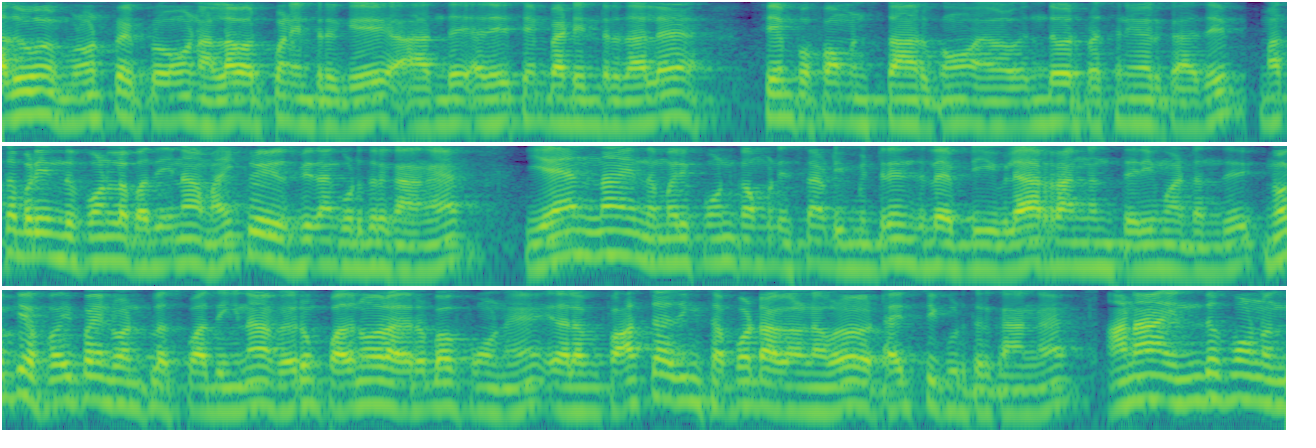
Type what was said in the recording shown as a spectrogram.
அதுவும் நோட் ஃபைவ் ப்ரோவும் நல்லா ஒர்க் பண்ணிட்டுருக்கு அந்த அதே சேம் பேட்டரின்றதால சேம் பர்ஃபார்மன்ஸ் தான் இருக்கும். எந்த ஒரு பிரச்சனையும் இருக்காது. மற்றபடி இந்த ஃபோனில் பார்த்தீங்கன்னா மைக்ரோ யூஎஸ்பி தான் கொடுத்துருக்காங்க. ஏன் தான் இந்த மாதிரி ஃபோன் கம்பெனிஸ்லாம் இப்படி மிட் ரேஞ்சில் இப்படி விளையாடுறாங்கன்னு தெரிய மாட்டேங்குது. Nokia five point one plus பார்த்தீங்கன்னா வெறும் பதினோராயிரம் ரூபாய் ஃபோனு இதில் ஃபாஸ்ட் சார்ஜிங் சப்போர்ட் ஆகலனா கூட டைப் சி கொடுத்துருக்காங்க. ஆனால் இந்த ஃபோன் வந்து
